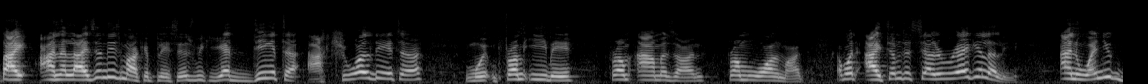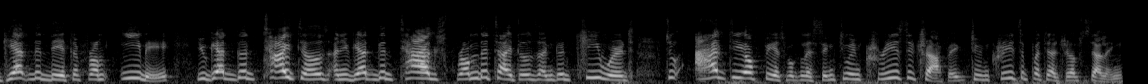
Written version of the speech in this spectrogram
By analyzing these marketplaces, we can get data, actual data from eBay, from Amazon, from Walmart about items that sell regularly. And when you get the data from eBay, you get good titles and you get good tags from the titles and good keywords to add to your Facebook listing to increase the traffic, to increase the potential of selling,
